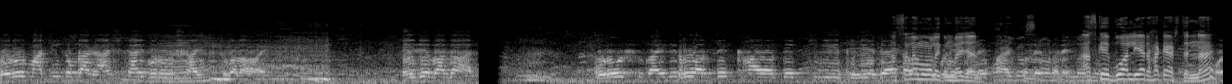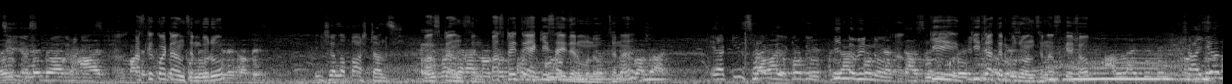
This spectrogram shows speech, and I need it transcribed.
গরুর মাটি তোমরা ঘাস খায় গরুর সাহিত্য বলা হয়। এই যে বাগান আজকে বোয়ালিয়ার হাটে আসছেন না? আজকে কয়টা আনছেন গরু? ইনশাল্লাহ পাঁচটা আনছেন। পাঁচটাই তো একই সাইজের মনে হচ্ছে না? একই সাইজের কিন্তু ভিন্ন ভিন্ন। কি কি জাতের গরু আনছেন আজকে সব? শাহিয়ান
